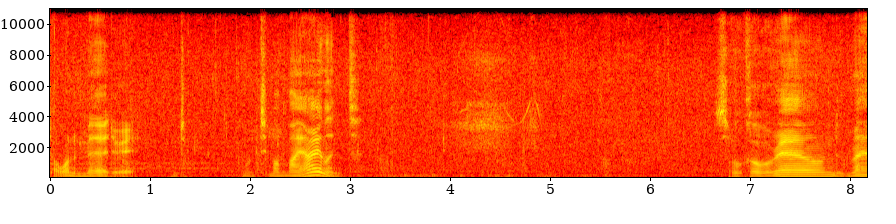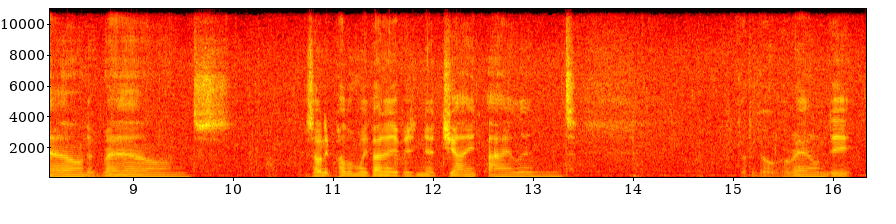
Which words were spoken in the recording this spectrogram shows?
Don't want to murder it. Want him on my island. So we'll go around and round and round. It's the only problem we've had over in a giant island. Gotta go around it.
